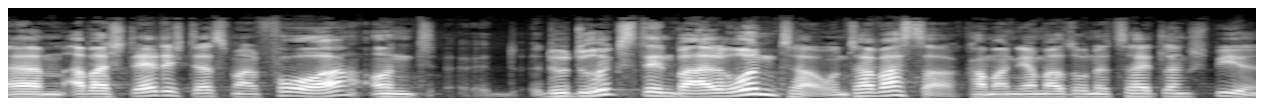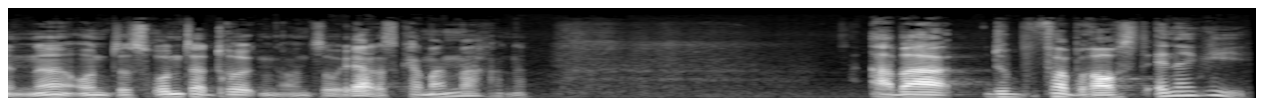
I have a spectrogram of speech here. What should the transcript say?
Ähm, aber stell dich das mal vor und du drückst den Ball runter unter Wasser. Kann man ja mal so eine Zeit lang spielen ne? und das runterdrücken und so. Ja, das kann man machen. Ne? Aber du verbrauchst Energie.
